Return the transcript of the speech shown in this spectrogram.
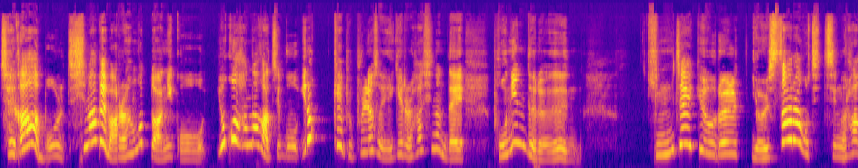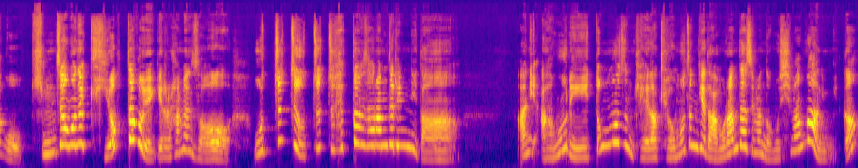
제가 뭘 심하게 말을 한 것도 아니고 요거 하나 가지고 이렇게 부풀려서 얘기를 하시는데 본인들은 김재규를 열사라고 지칭을 하고 김정은을 귀엽다고 얘기를 하면서 우쭈쭈 우쭈쭈 했던 사람들입니다. 아니 아무리 똥 묻은 개가 겨 묻은 개 나무란다지만 너무 심한 거 아닙니까?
